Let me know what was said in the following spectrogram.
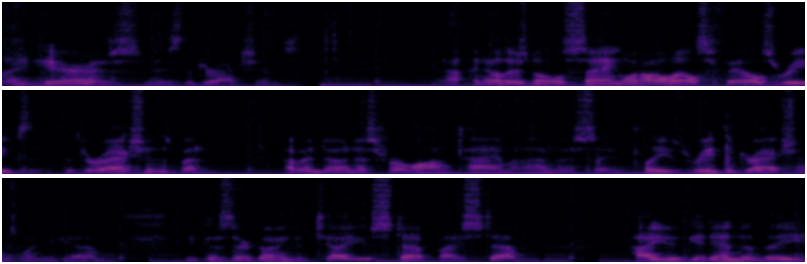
right here is, is the directions. I know there's an old saying, when all else fails, read the directions, but I've been doing this for a long time, and I'm going to say, please read the directions when you get them, because they're going to tell you step by step how you get into the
